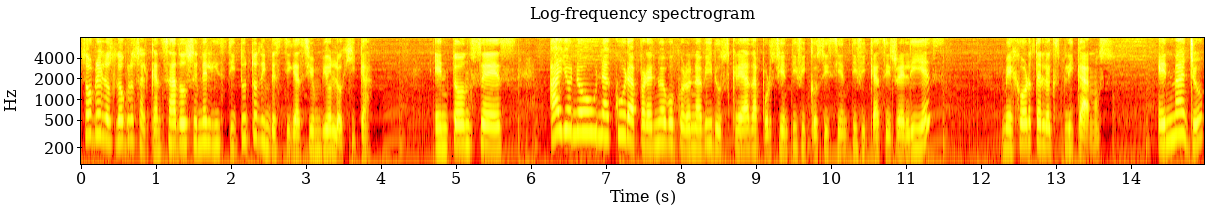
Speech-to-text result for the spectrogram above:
sobre los logros alcanzados en el Instituto de Investigación Biológica. Entonces, ¿hay o no una cura para el nuevo coronavirus creada por científicos y científicas israelíes? Mejor te lo explicamos. En mayo,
